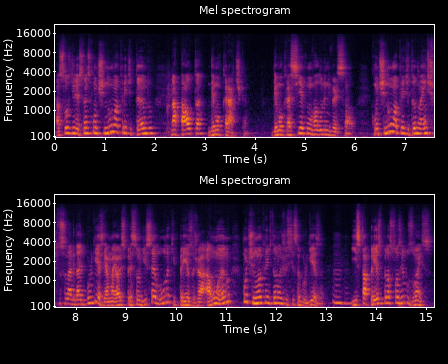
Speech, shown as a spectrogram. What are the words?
as suas direções continuam acreditando na pauta democrática. Democracia como valor universal continuam acreditando na institucionalidade burguesa. E a maior expressão disso é Lula, que preso já há um ano, continua acreditando na justiça burguesa. Uhum. E está preso pelas suas ilusões.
